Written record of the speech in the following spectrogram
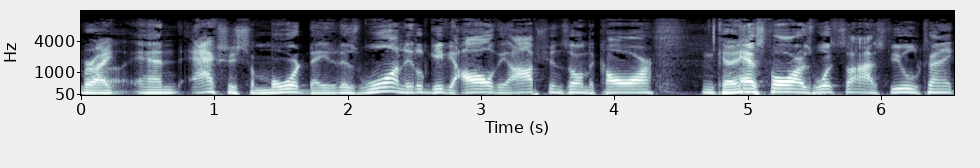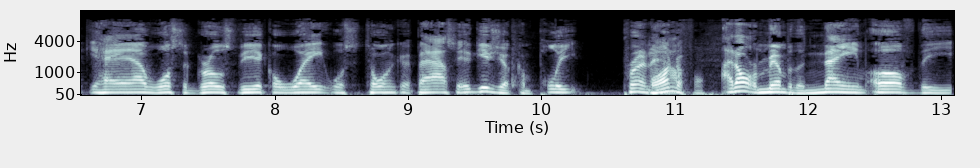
Right. Uh, and actually some more data. There's one, it'll give you all the options on the car. Okay. As far as what size fuel tank you have, what's the gross vehicle weight, what's the towing capacity. It gives you a complete printout. Wonderful. I don't remember the name of the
